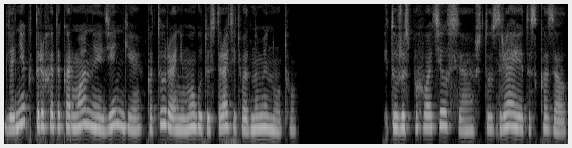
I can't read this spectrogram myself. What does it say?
Для некоторых это карманные деньги, которые они могут истратить в одну минуту. И тут же спохватился, что зря я это сказал.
